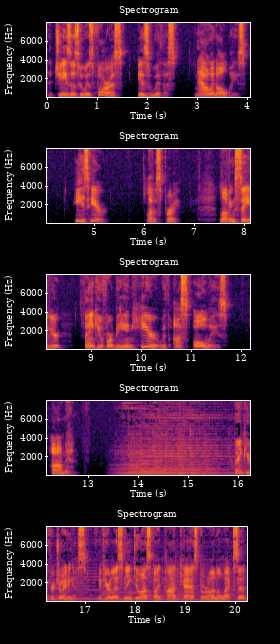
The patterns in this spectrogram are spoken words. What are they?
that Jesus, who is for us, is with us, now and always. He is here. Let us pray. Loving Savior, Thank you for being here with us always. Amen. Thank you for joining us. If you're listening to us by podcast or on Alexa,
